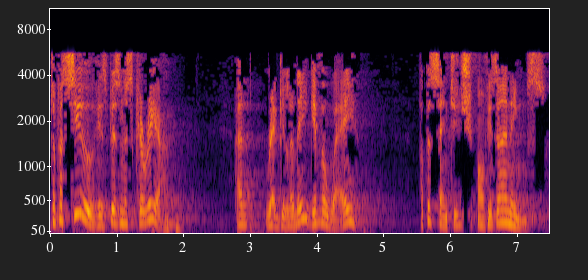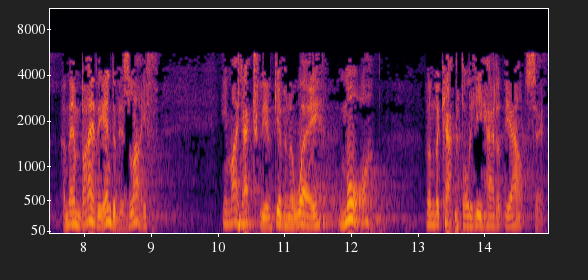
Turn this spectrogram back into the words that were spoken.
to pursue his business career and regularly give away a percentage of his earnings. And then by the end of his life, he might actually have given away more than the capital he had at the outset.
